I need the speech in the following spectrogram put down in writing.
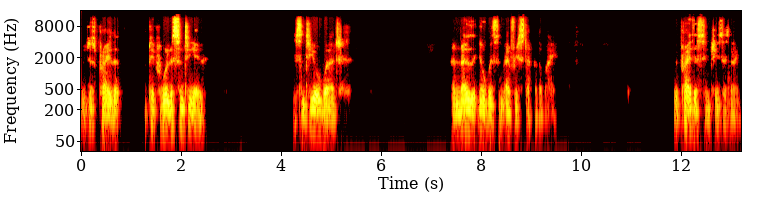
We just pray that people will listen to you listen to your word, and know that you're with them every step of the way. We pray this in Jesus' name.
